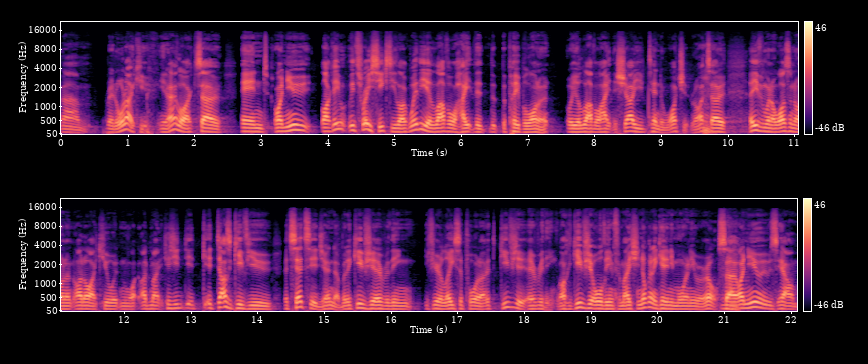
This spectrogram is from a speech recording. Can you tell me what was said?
um, read auto cue. You know, like so, and I knew like even with 360, like whether you love or hate the, the, the people on it, or you love or hate the show, you tend to watch it, right? Mm. So even when I wasn't on it, I'd IQ it and what I'd make because it, it does give you it sets the agenda, but it gives you everything. If you're a league supporter, it gives you everything. Like it gives you all the information. You're not going to get any more anywhere else. So mm. I knew it was how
